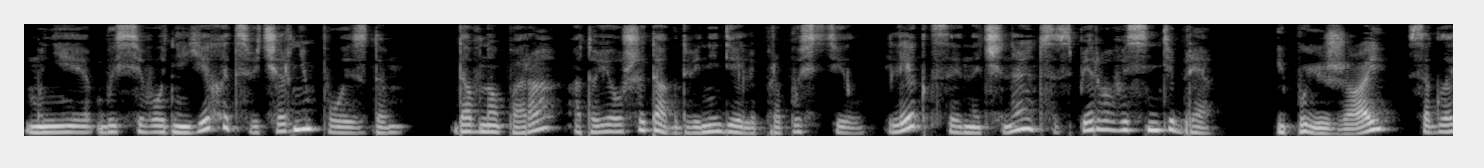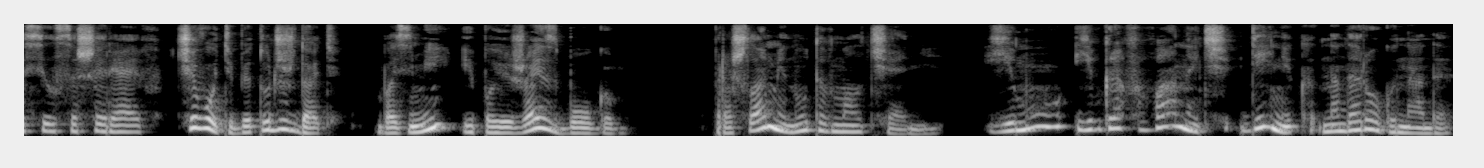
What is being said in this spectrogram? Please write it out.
«Мне бы сегодня ехать с вечерним поездом. Давно пора, а то я уж и так две недели пропустил. Лекции начинаются с первого сентября. И поезжай, согласился Ширяев. Чего тебе тут ждать? Возьми и поезжай с Богом. Прошла минута в молчании. Ему, Евграф Иваныч, денег на дорогу надо,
